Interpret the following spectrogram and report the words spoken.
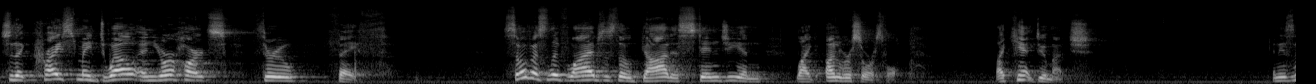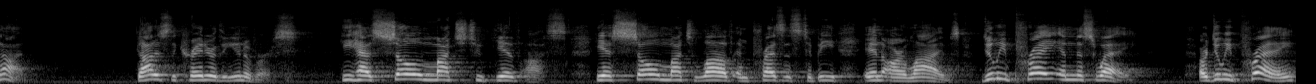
so that Christ may dwell in your hearts through faith. Some of us live lives as though God is stingy and like unresourceful. I can't do much. And He's not. God is the creator of the universe. He has so much to give us. He has so much love and presence to be in our lives. Do we pray in this way? Or do we pray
